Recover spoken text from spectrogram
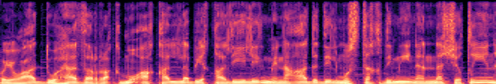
ويعد هذا الرقم أقل بقليل من عدد المستخدمين النشطين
